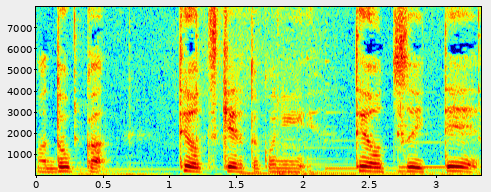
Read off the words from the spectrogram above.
まあ、どっか手をつけるとこに手をついて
